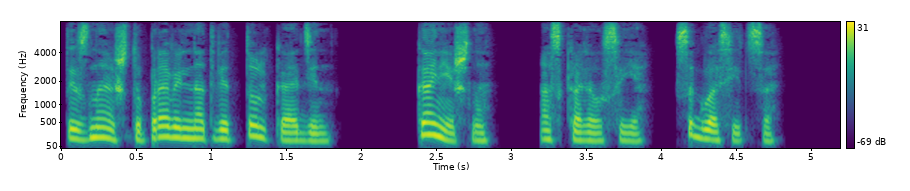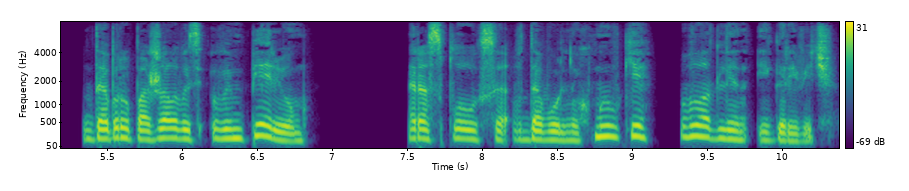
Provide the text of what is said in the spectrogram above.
Ты знаешь, что правильный ответ только один». «Конечно», — оскалился я, — «согласиться». «Добро пожаловать в Империум», — расплылся в довольной ухмылке Владлен Игоревич.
